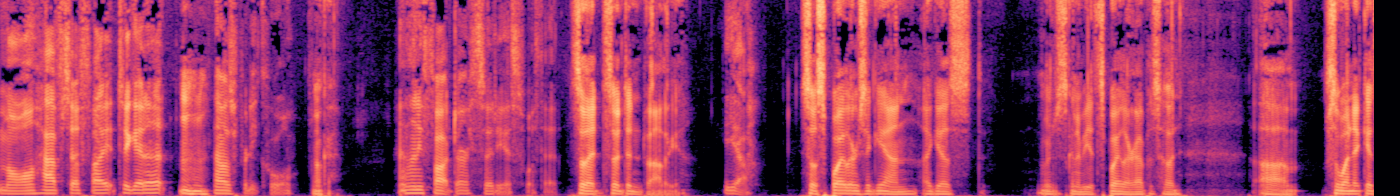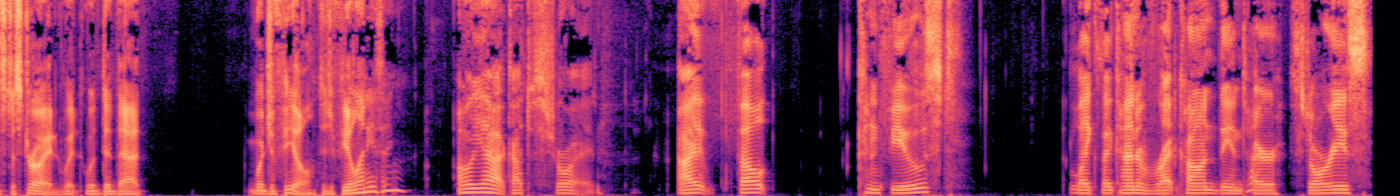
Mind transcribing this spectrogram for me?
Maul have to fight to get it. Mhm. That was pretty cool. Okay, And then he fought Darth Sidious with it. so that so it didn't bother you. Yeah. So spoilers again. I guess we're just going to be a spoiler episode. Um, so when it gets destroyed, what, what did that? What'd you feel? Did you feel anything? Oh yeah, it got destroyed. I felt confused. Like they kind of retconned the entire stories.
